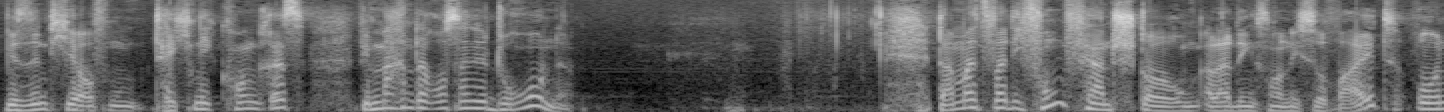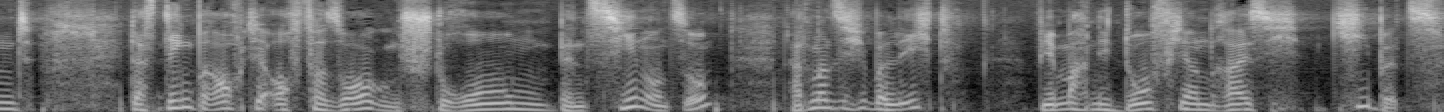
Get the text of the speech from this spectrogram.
wir sind hier auf dem Technikkongress, wir machen daraus eine Drohne. Damals war die Funkfernsteuerung allerdings noch nicht so weit und das Ding braucht ja auch Versorgung, Strom, Benzin und so. Da hat man sich überlegt, wir machen die Do 34 Kibitz.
